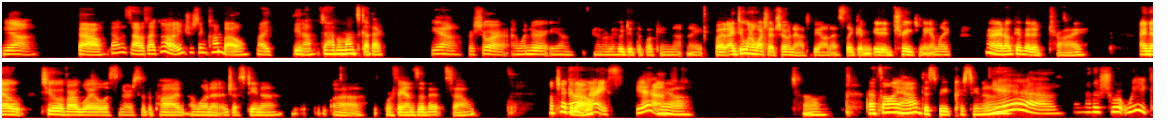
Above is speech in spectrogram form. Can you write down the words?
Yeah. So that was I was like, oh, interesting combo. Like, you know, to have them on together. Yeah, for sure. I wonder, yeah, I don't know who did the booking that night, but I do want to watch that show now, to be honest. Like it, it intrigued me. I'm like, all right, I'll give it a try. I know two of our loyal listeners to the pod, Alona and Justina, uh, were fans of it. So I'll check it Oh, out. nice. Yeah. Yeah. So that's all I have this week, Kristina. Yeah, another short week.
